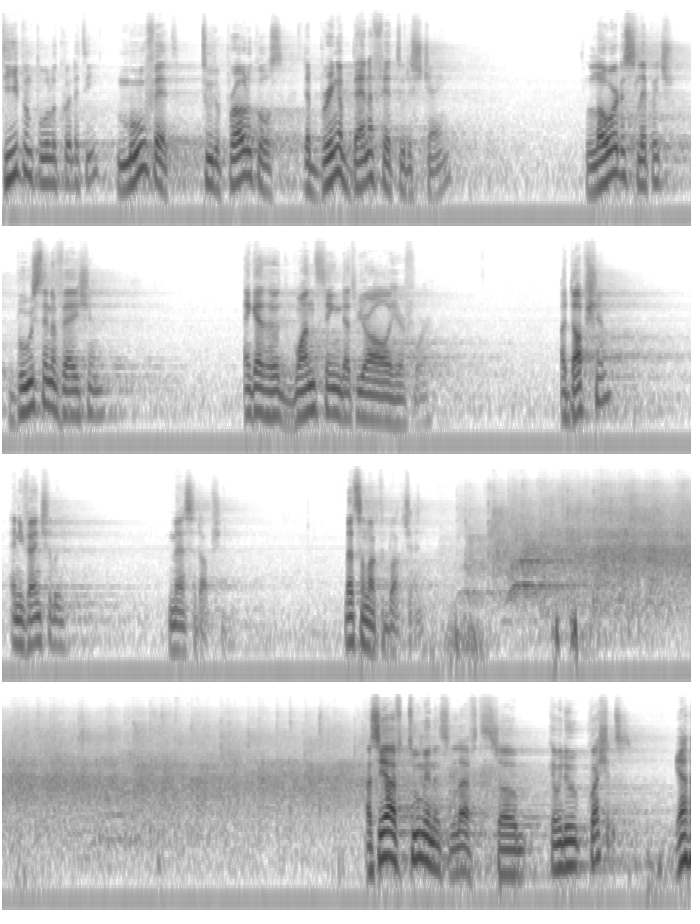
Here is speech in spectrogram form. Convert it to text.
Deepen pool liquidity, move it to the protocols that bring a benefit to this chain, lower the slippage, boost innovation, and get one thing that we are all here for adoption, and eventually, mass adoption. Let's unlock the blockchain. I see I have two minutes left, so can we do questions? Yeah.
